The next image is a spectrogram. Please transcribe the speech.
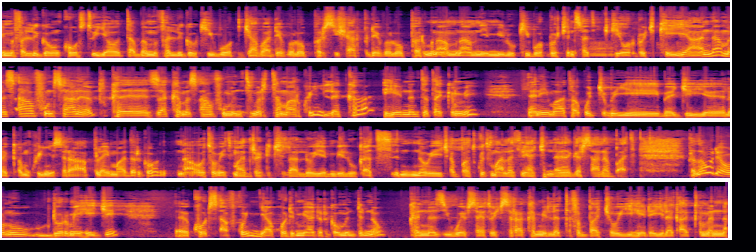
የምፈልገውን ከውስጡ እያወጣ በምፈልገው ኪቦርድ ጃቫ ዴቨሎፐር ሲሻርፕ ዴቨሎፐር ምናምን ምናምን የሚሉ keyword ኦችን keyword ኦች yeah እና መጽሐፉን ሳነብ ከዛ ከመጽሐፉ ምን ትምህርት ተማርኩኝ? ለካ ይሄንን ተጠቅሜ እኔ ማታ ቁጭ ብዬ በእጅ የለቀምኩኝ ስራ apply ማደርገውን automate ማድረግ እችላለሁ የሚል እውቀት ነው የጨበጥኩት ማለት ነው ያችን ነገር ሳነባት። ከዛ ወዲያውኑ dorm ኤ ሄጄ ኮድ ጻፍኩኝ። ያ ኮድ የሚያደርገው ምንድን ነው ከነዚህ website ኦች ስራ ከሚለጠፍባቸው እየሄደ ይለቃቅምና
